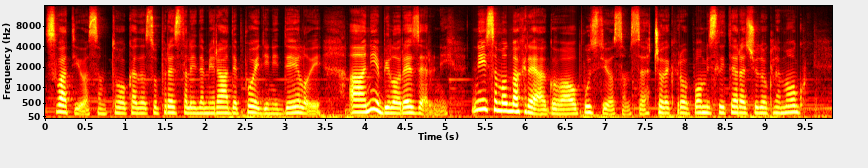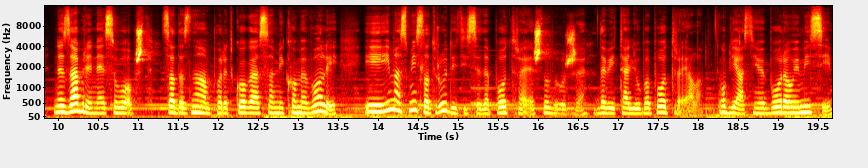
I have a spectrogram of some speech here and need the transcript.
Shvatio sam to kada su prestali da mi rade pojedini delovi, a nije bilo rezervnih. Nisam odmah reagovao, opustio sam se. Čovjek prvo pomisli teraću dokle mogu. Ne zabrine se uopšte. Sada znam pored koga sam i kome voli i ima smisla truditi se da potraje što duže, da bi ta ljubav potrajala, objasnio je Bora u emisiji.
